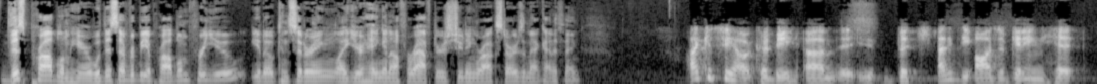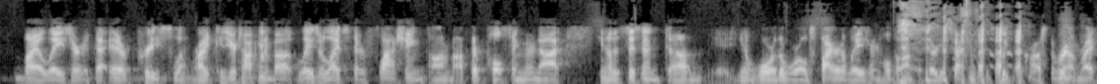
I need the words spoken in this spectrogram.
this problem here would this ever be a problem for you? You know, considering like you're hanging off rafters shooting rock stars and that kind of thing. I could see how it could be. Um, it- the, I think the odds of getting hit by a laser that are pretty slim, right? Because you're talking about laser lights that are flashing on and off. They're pulsing. They're not. You know, this isn't um, you know War of the Worlds fire a laser and hold it on for 30 seconds and sweep across the room, right?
